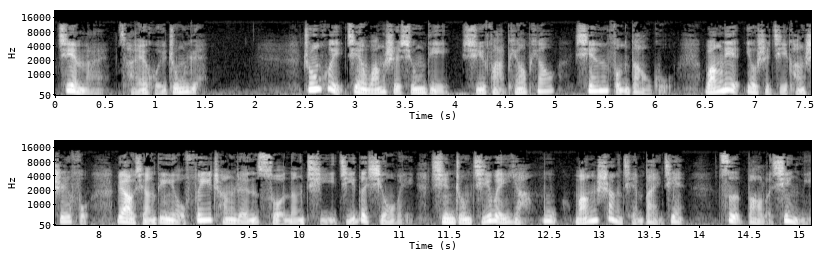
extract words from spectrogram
近来才回中原。”钟会见王氏兄弟须发飘飘，仙风道骨；王烈又是嵇康师傅，料想定有非常人所能企及的修为，心中极为仰慕，忙上前拜见，自报了姓名。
